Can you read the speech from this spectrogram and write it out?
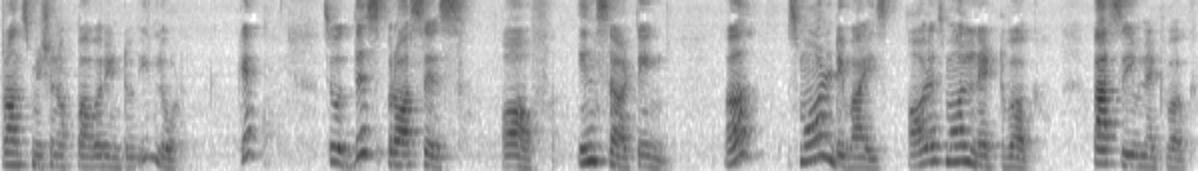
transmission of power into the load. Okay. So this process of inserting a small device or a small network, passive network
